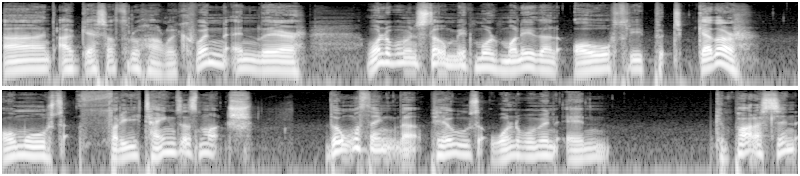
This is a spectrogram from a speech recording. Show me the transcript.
and I guess I'll throw Harley Quinn in there, Wonder Woman still made more money than all three put together, almost three times as much. The only thing that pales Wonder Woman in comparison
